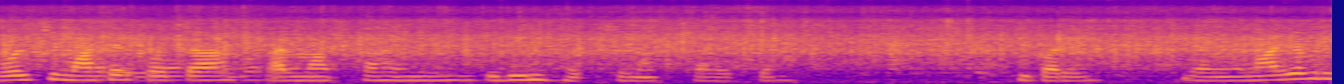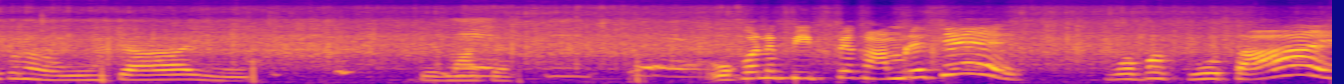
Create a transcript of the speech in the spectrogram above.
বলছি মাছের কথা। কাল মাছ খাওয়া হয়নি। দুদিন হচ্ছে মাছ খাওয়া হচ্ছে। কী করে? জানি না। মাঝে বাড়ি কোনো উঁচাই নেই যে মাছ আছে। ওখানে পিঁপড়ে কামড়েছে? বাবা কোথায়?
